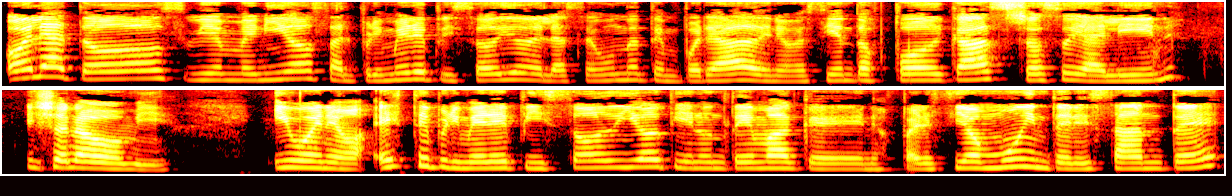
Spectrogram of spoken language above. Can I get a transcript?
Hola a todos, bienvenidos al primer episodio de la segunda temporada de 900 Podcast. Yo soy Aline. Y yo Naomi. Y bueno, este primer episodio tiene un tema que nos pareció muy interesante,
